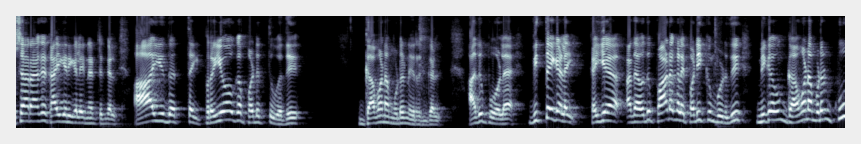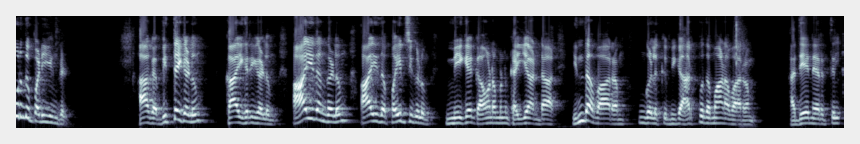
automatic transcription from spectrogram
உஷாராக காய்கறிகளை நட்டுங்கள். ஆயுதத்தை பிரயோகப்படுத்துவது கவனமுடன் இருங்கள். அதுபோல வித்தைகளை கைய அதாவது பாடங்களை படிக்கும் பொழுது மிகவும் கவனமுடன் கூர்ந்து படியுங்கள். ஆக வித்தைகளும் காய்கறிகளும் ஆயுதங்களும் ஆயுத பயிற்சிகளும் மிக கவனமுடன் கையாண்டால் இந்த வாரம் உங்களுக்கு மிக அற்புதமான வாரம். அதே நேரத்தில்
